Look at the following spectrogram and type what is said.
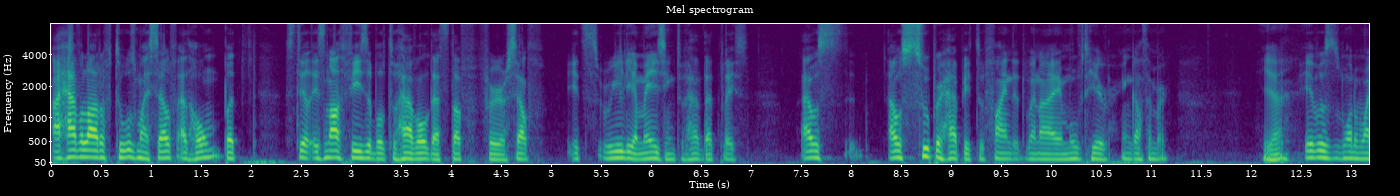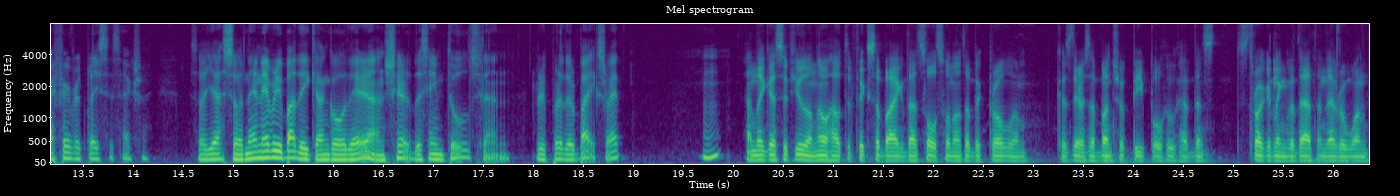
I have a lot of tools myself at home, but still it's not feasible to have all that stuff for yourself. It's really amazing to have that place. I was I was super happy to find it when I moved here in Gothenburg. Yeah. It was one of my favorite places actually. So yeah, so then everybody can go there and share the same tools and repair their bikes, right? Mhm. And I guess if you don't know how to fix a bike, that's also not a big problem because there's a bunch of people who have been s- struggling with that, and everyone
